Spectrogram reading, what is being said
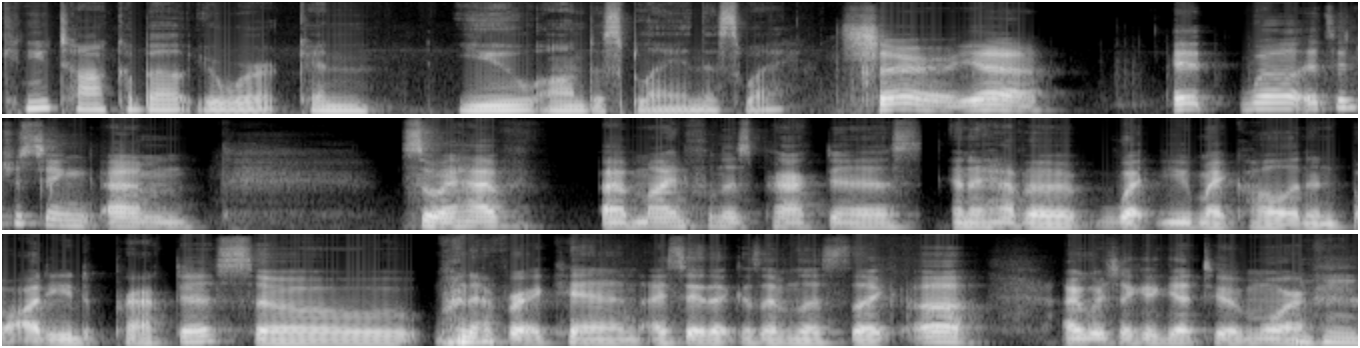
Can you talk about your work and you on display in this way? Sure, yeah. It well, it's interesting. Um, so I have a mindfulness practice and I have a what you might call an embodied practice. So whenever I can, I say that because I'm less like, oh, I wish I could get to it more. Mm-hmm.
